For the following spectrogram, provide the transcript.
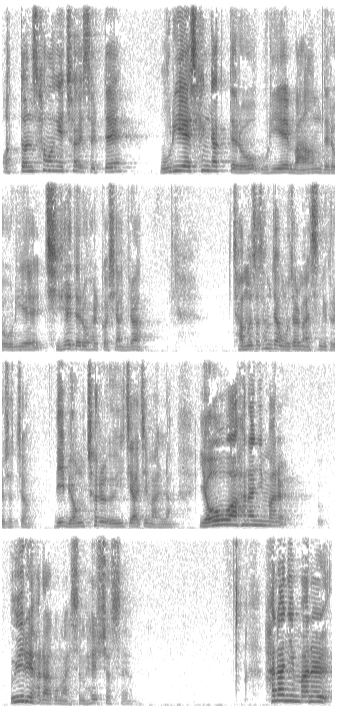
어떤 상황에 처했을 때 우리의 생각대로, 우리의 마음대로, 우리의 지혜대로 할 것이 아니라 잠언서 3장 5절 말씀이 그러셨죠. 네 명철을 의지하지 말라. 여호와 하나님만을 의뢰하라고 말씀해 주셨어요. 하나님만을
